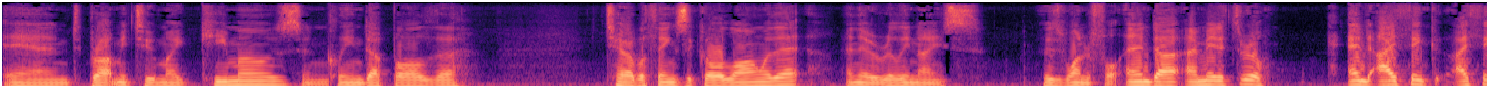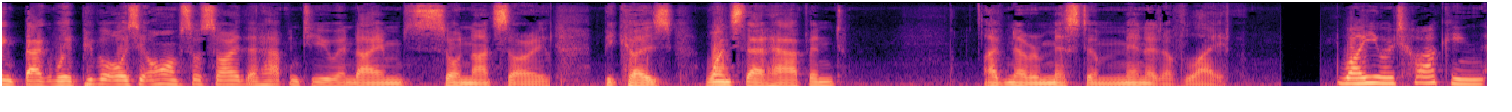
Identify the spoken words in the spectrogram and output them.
and brought me to my chemos and cleaned up all the terrible things that go along with it, and they were really nice. It was wonderful, and uh, I made it through. And I think I think back. Well, people always say, "Oh, I'm so sorry that happened to you," and I'm so not sorry because once that happened, I've never missed a minute of life. While you were talking,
